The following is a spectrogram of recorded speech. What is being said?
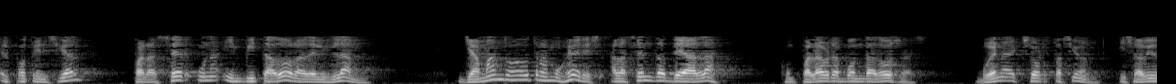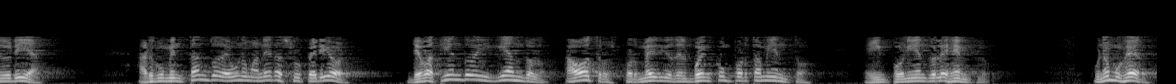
el potencial para ser una invitadora del Islam, llamando a otras mujeres a las sendas de Alá, con palabras bondadosas, buena exhortación y sabiduría, argumentando de una manera superior, debatiendo y guiándolo a otros por medio del buen comportamiento e imponiendo el ejemplo. Una mujer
